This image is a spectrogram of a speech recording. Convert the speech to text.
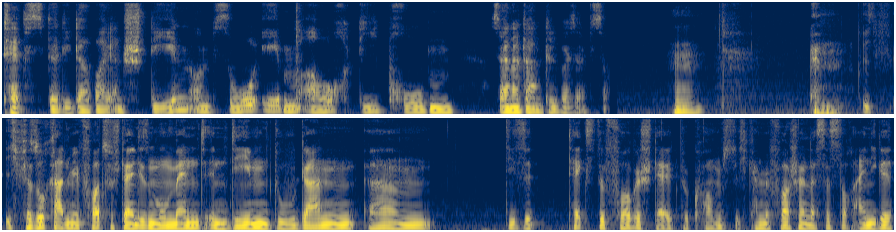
Texte, die dabei entstehen und so eben auch die Proben seiner Dante-Übersetzung. Hm. Ähm, ich ich versuche gerade mir vorzustellen, diesen Moment, in dem du dann ähm, diese Texte vorgestellt bekommst. Ich kann mir vorstellen, dass das doch einige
